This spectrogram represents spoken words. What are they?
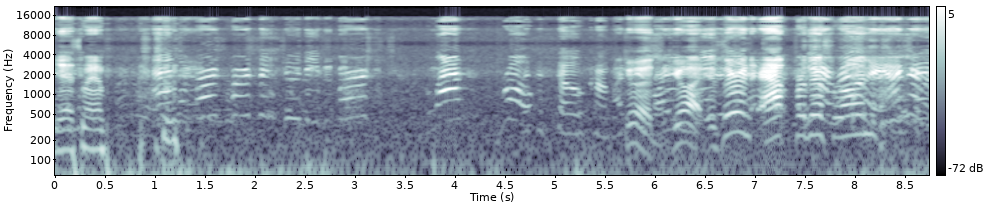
Yes, ma'am. Good. Good Is there an app for this run? I'm gonna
